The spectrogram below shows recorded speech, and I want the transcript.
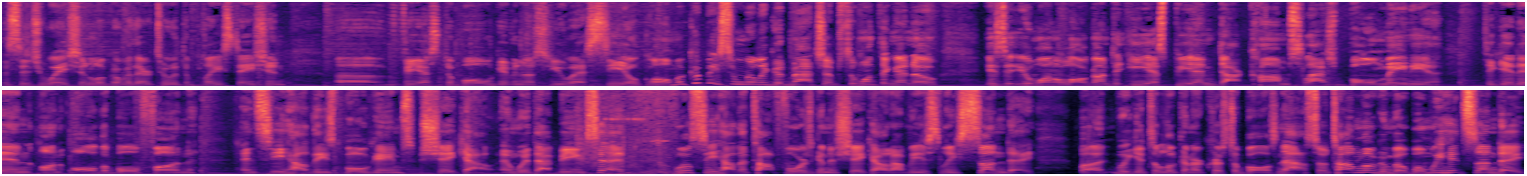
the situation. Look over there, too, at the PlayStation uh, Fiesta Bowl, giving us USC, Oklahoma. Could be some really good matchups. The one thing I know is that you'll want to log on to ESPN.com slash Bowl Mania to get in on all the bowl fun and see how these bowl games shake out. And with that being said, we'll see how the top four is going to shake out, obviously, Sunday. But we get to look in our crystal balls now. So, Tom Luginbill, when we hit Sunday,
